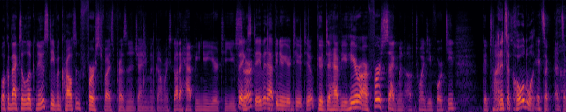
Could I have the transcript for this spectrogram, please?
Welcome back to Look News. Stephen Carlton, first Vice President Janney Montgomery Scott. A happy new year to you, Thanks, sir. David. Happy New Year to you, too. Good to have you here. Our first segment of 2014. Good time. And it's a cold one. It's a it's a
